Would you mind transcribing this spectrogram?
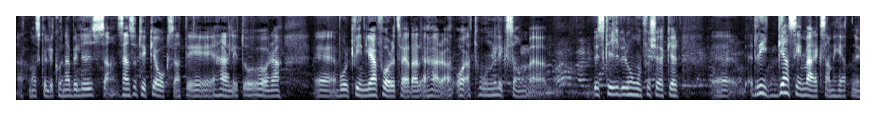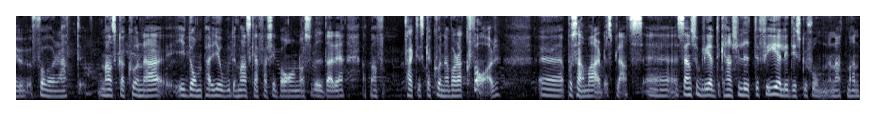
att man skulle kunna belysa. Sen så tycker jag också att det är härligt att höra eh, vår kvinnliga företrädare här och att hon liksom eh, beskriver hur hon försöker eh, rigga sin verksamhet nu för att man ska kunna i de perioder man skaffar sig barn och så vidare att man faktiskt ska kunna vara kvar eh, på samma arbetsplats. Eh, sen så blev det kanske lite fel i diskussionen att man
